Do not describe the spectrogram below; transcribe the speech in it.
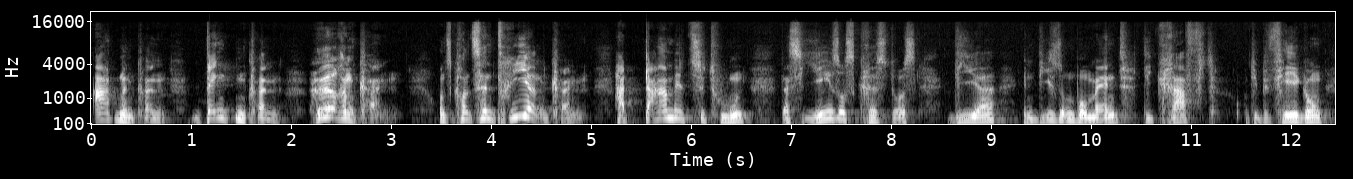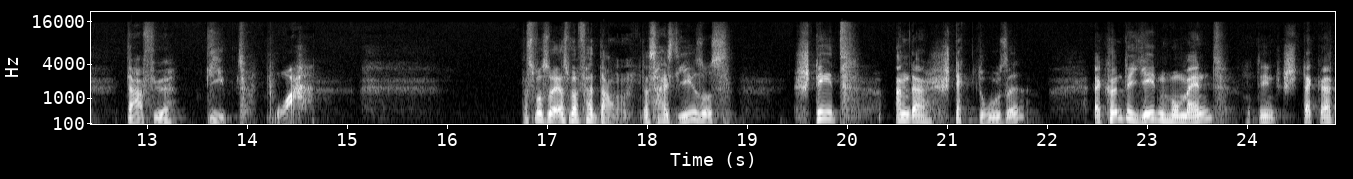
atmen können, denken können, hören können uns konzentrieren können, hat damit zu tun, dass Jesus Christus dir in diesem Moment die Kraft und die Befähigung dafür gibt. Boah. Das muss man erstmal verdauen. Das heißt, Jesus steht an der Steckdose. Er könnte jeden Moment den Stecker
